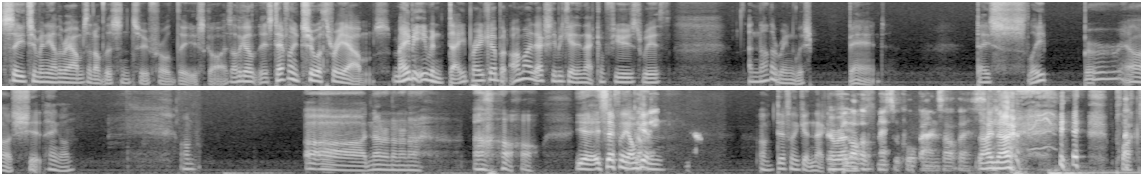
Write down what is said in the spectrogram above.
see too many other albums that I've listened to for these guys. I think it's definitely two or three albums, maybe even Daybreaker, but I might actually be getting that confused with another English band. Day Sleeper. Oh shit! Hang on. I'm. Oh no no no no no. Oh yeah, it's definitely. I'm getting. me. I'm definitely getting that. There are a lot of metalcore bands out there. so- I know. pluck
